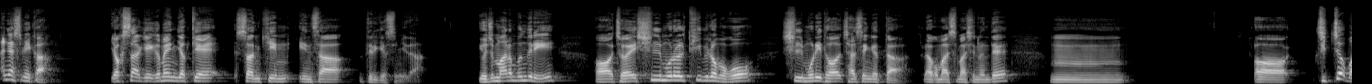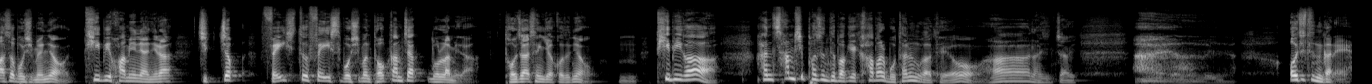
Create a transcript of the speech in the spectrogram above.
안녕하십니까? 역사 개그맨 역계 썬킴 인사드리겠습니다. 요즘 많은 분들이 어, 저의 실물을 TV로 보고 실물이 더 잘생겼다라고 말씀하시는데 음, 어, 직접 와서 보시면요. TV 화면이 아니라 직접 face to face 보시면 더 깜짝 놀랍니다. 더 잘생겼거든요. 음, TV가 한 30%밖에 커버를 못하는 것 같아요. 아, 나 진짜. 아유. 어쨌든 간에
